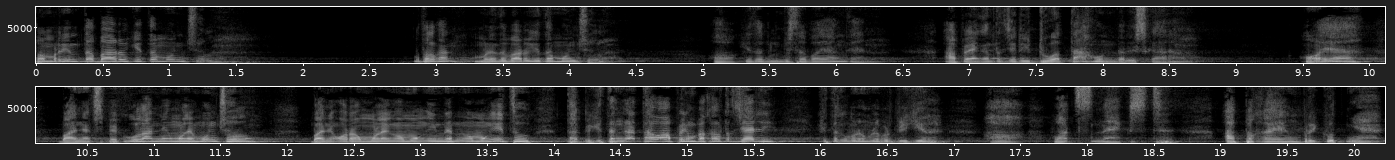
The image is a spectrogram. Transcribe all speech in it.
Pemerintah baru kita muncul. Betul kan? Pemerintah baru kita muncul. Oh kita belum bisa bayangkan. Apa yang akan terjadi dua tahun dari sekarang. Oh ya, banyak spekulan yang mulai muncul. Banyak orang mulai ngomong ini dan ngomong itu. Tapi kita nggak tahu apa yang bakal terjadi. Kita kemudian mulai berpikir, oh, what's next? Apakah yang berikutnya?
